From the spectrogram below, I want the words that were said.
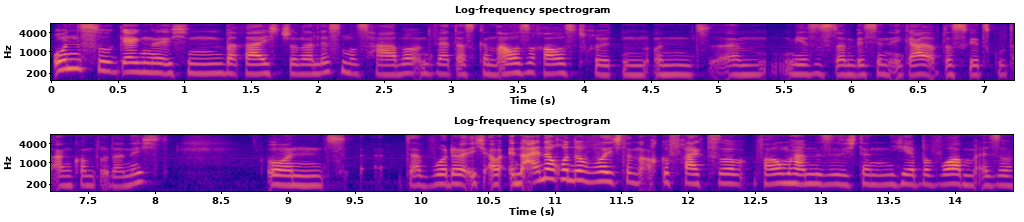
unzugänglichen Bereich Journalismus habe und werde das genauso rauströten. Und ähm, mir ist es dann ein bisschen egal, ob das jetzt gut ankommt oder nicht. Und da wurde ich auch, in einer Runde wurde ich dann auch gefragt, so, warum haben Sie sich denn hier beworben? Also,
